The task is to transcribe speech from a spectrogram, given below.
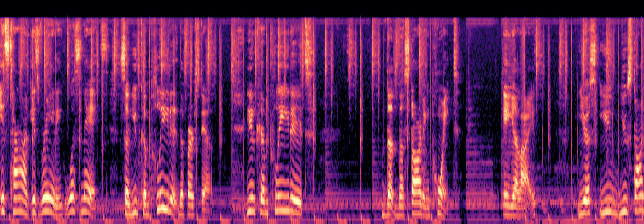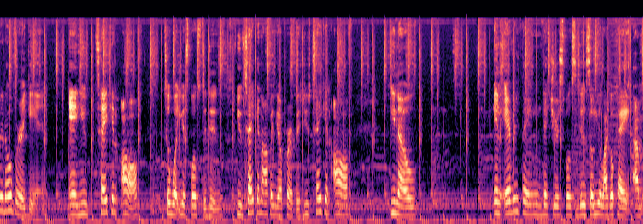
it's time, it's ready. What's next? So you've completed the first step. You completed the the starting point in your life. You're you you started over again and you've taken off to what you're supposed to do. You've taken off in your purpose. You've taken off, you know, in everything that you're supposed to do. So you're like, okay, I'm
